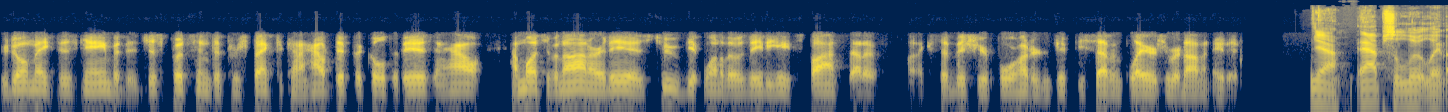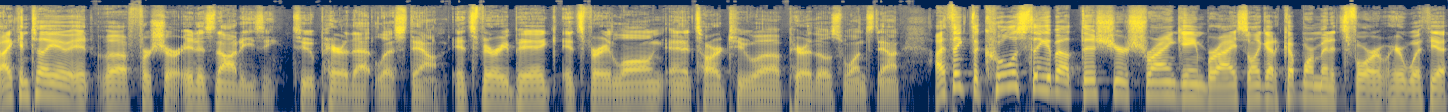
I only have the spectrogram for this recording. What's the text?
who don't make this game, but it just puts into perspective kind of how difficult it is and how how much of an honor it is to get one of those 88 spots out of like I said this year 457 players who were nominated. Yeah, absolutely. I can tell you it uh, for sure. It is not easy to pare that list down. It's very big, it's very long, and it's hard to uh, pare those ones down. I think the coolest thing about this year's Shrine Game, Brice, only got a couple more minutes for here with you.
